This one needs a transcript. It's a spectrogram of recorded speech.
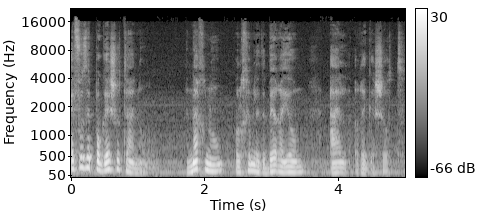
איפה זה פוגש אותנו? אנחנו הולכים לדבר היום על רגשות.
